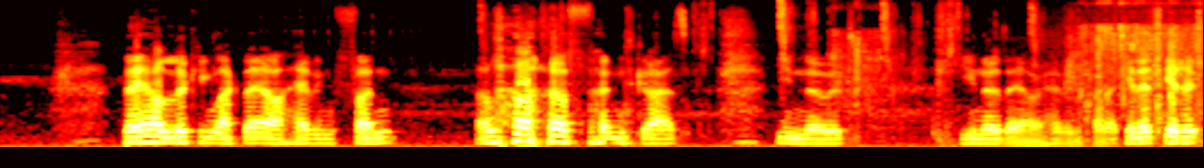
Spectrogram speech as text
they are looking like they are having fun. A lot of fun, guys. You know it. You know they are having fun. Okay, let's get it.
